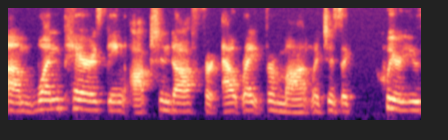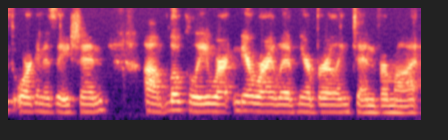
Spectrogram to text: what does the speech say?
Um, one pair is being auctioned off for Outright Vermont, which is a queer youth organization um, locally where near where I live, near Burlington, Vermont.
